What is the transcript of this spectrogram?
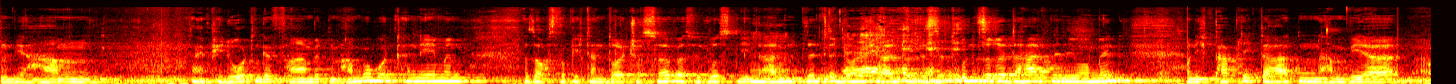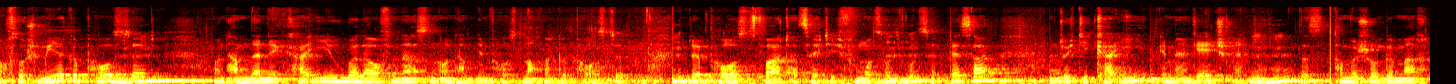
Und wir haben einen Piloten gefahren mit einem Hamburg-Unternehmen, also auch wirklich dann deutscher Service. Wir wussten, die Daten sind in Deutschland und das sind unsere Daten in dem Moment. Und nicht Public-Daten haben wir auf Social Media gepostet und haben dann eine KI rüberlaufen lassen und haben den Post nochmal gepostet. Und der Post war tatsächlich 25% besser durch die KI im Engagement. Das haben wir schon gemacht.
